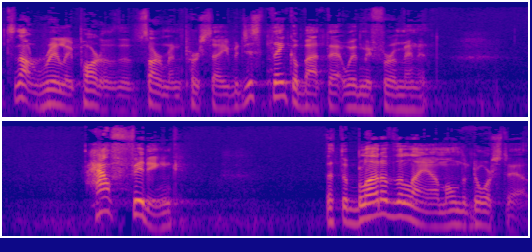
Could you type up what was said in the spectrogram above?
It's not really part of the sermon per se, but just think about that with me for a minute. How fitting that the blood of the Lamb on the doorstep,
